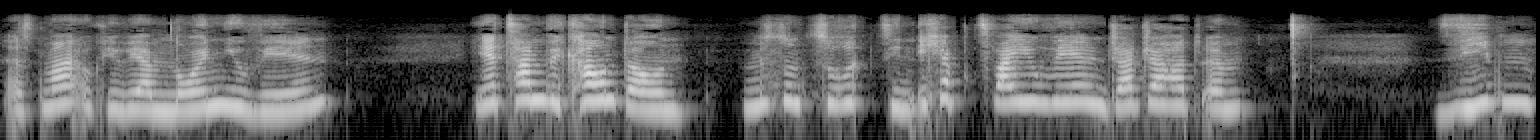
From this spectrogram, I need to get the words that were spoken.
Erstmal. Okay, wir haben neun Juwelen. Jetzt haben wir Countdown. Wir müssen uns zurückziehen. Ich habe zwei Juwelen. Jaja hat ähm, sieben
